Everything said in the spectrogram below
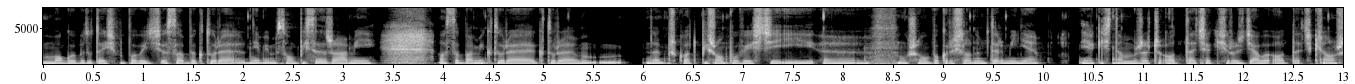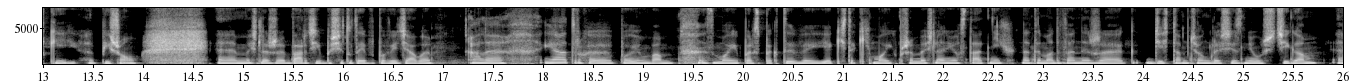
mogłyby tutaj się wypowiedzieć osoby, które, nie wiem, są pisarzami, osobami, które, które na przykład piszą powieści i y, muszą w określonym terminie jakieś tam rzeczy oddać, jakieś rozdziały oddać, książki piszą. Y, myślę, że bardziej by się tutaj wypowiedziały, ale ja trochę powiem Wam z mojej perspektywy i jakichś takich moich przemyśleń ostatnich na temat Weny, że gdzieś tam ciągle się z nią ścigam. Y,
